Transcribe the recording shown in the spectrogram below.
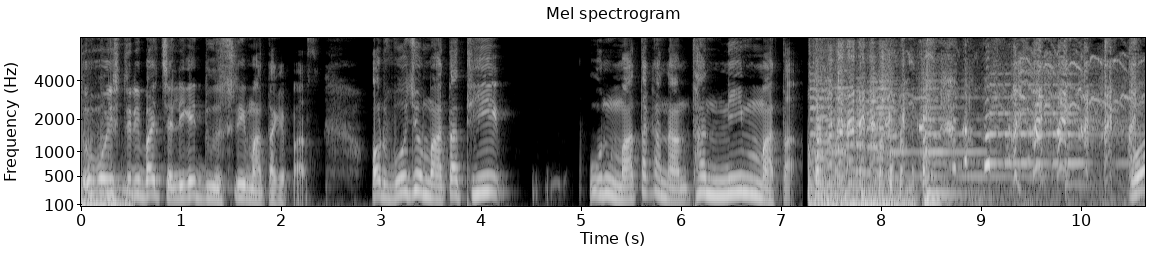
तो वो स्त्री भाई चली गई दूसरी माता के पास। और वो जो माता थी, उन माता का नाम था नीम माता। वो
